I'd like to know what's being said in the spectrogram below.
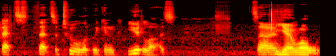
that's that's a tool that we can utilize. So Yeah, well,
